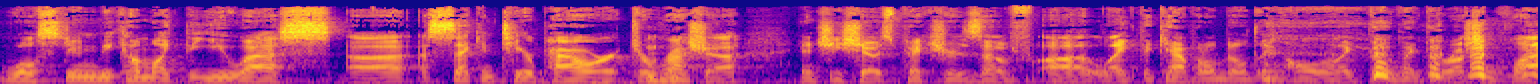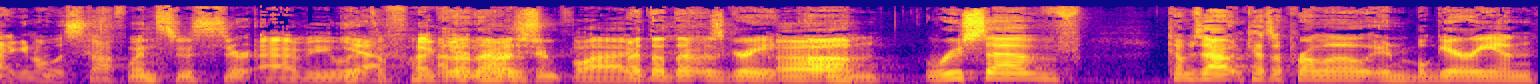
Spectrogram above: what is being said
will soon become like the US, uh, a second tier power to Mm-hmm. Russia. And she shows pictures of uh, like the Capitol building holding like the, like the Russian flag and all this stuff. Westminster Abbey with yeah, the fucking I thought that Russian was, flag. I thought that was great. um, Rusev comes out and cuts a promo in Bulgarian,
